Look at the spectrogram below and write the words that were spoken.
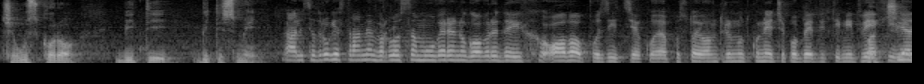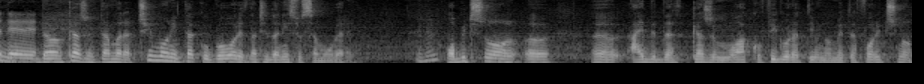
će uskoro biti, biti smenjeni. Ali sa druge strane, vrlo sam uvereno govore da ih ova opozicija koja postoji u ovom trenutku neće pobediti ni 2000... Pa čim, da vam kažem, Tamara, čim oni tako govore, znači da nisu samouvereni. Obično, uh, uh, ajde da kažem ovako figurativno, metaforično,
